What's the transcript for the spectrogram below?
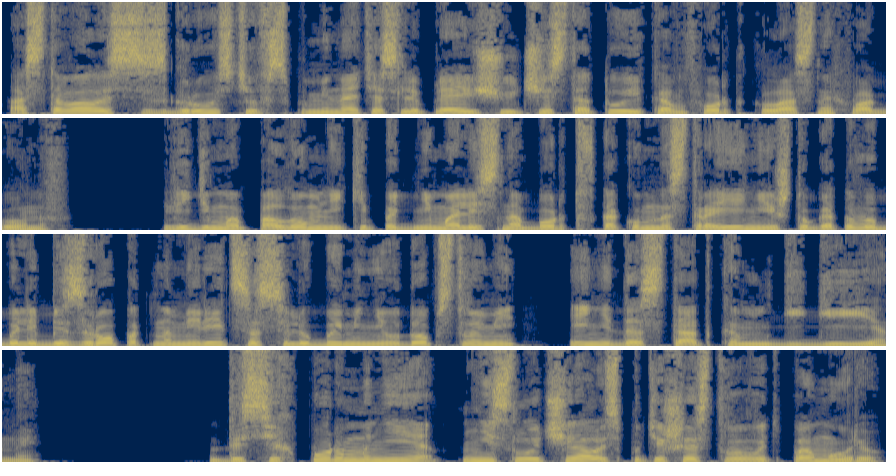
Оставалось с грустью вспоминать ослепляющую чистоту и комфорт классных вагонов. Видимо, паломники поднимались на борт в таком настроении, что готовы были безропотно мириться с любыми неудобствами и недостатком гигиены. До сих пор мне не случалось путешествовать по морю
